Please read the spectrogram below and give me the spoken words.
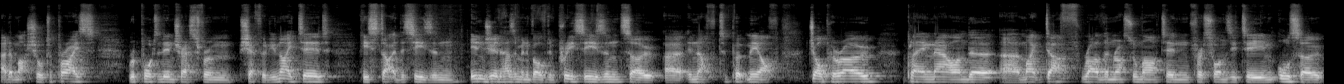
at a much shorter price. Reported interest from Sheffield United. He started the season injured, hasn't been involved in pre-season, so uh, enough to put me off. Joel Piroe playing now under uh, Mike Duff rather than Russell Martin for a Swansea team. Also,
